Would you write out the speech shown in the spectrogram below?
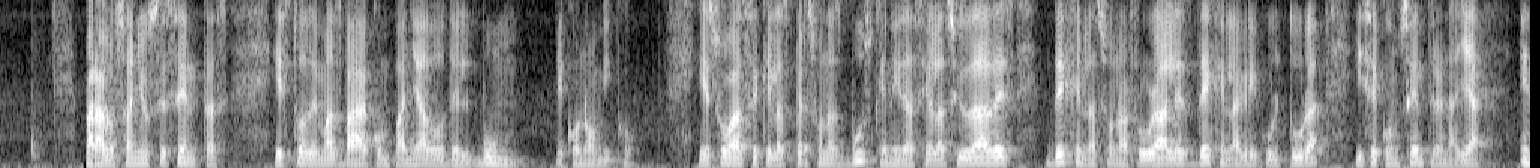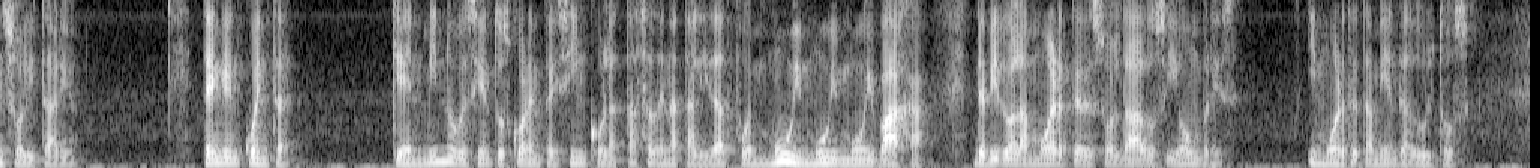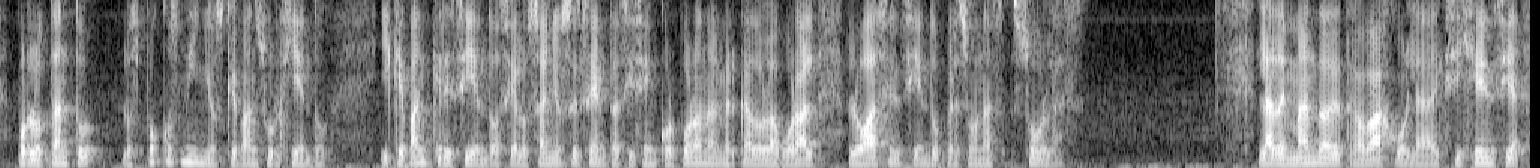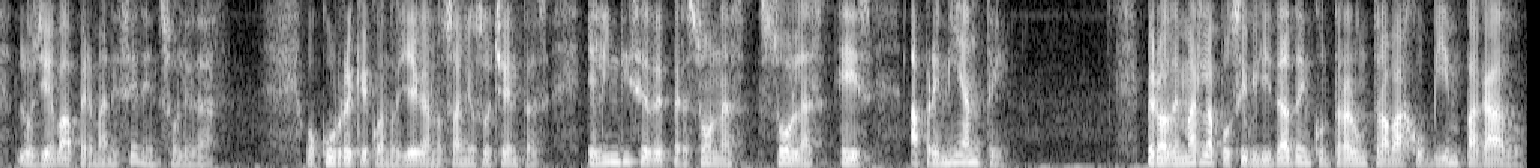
Para los años 60, esto además va acompañado del boom económico. Eso hace que las personas busquen ir hacia las ciudades, dejen las zonas rurales, dejen la agricultura y se concentren allá en solitario. Tenga en cuenta que en 1945 la tasa de natalidad fue muy, muy, muy baja debido a la muerte de soldados y hombres y muerte también de adultos. Por lo tanto, los pocos niños que van surgiendo y que van creciendo hacia los años 60 y se incorporan al mercado laboral lo hacen siendo personas solas. La demanda de trabajo, la exigencia los lleva a permanecer en soledad. Ocurre que cuando llegan los años 80, el índice de personas solas es apremiante. Pero además la posibilidad de encontrar un trabajo bien pagado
